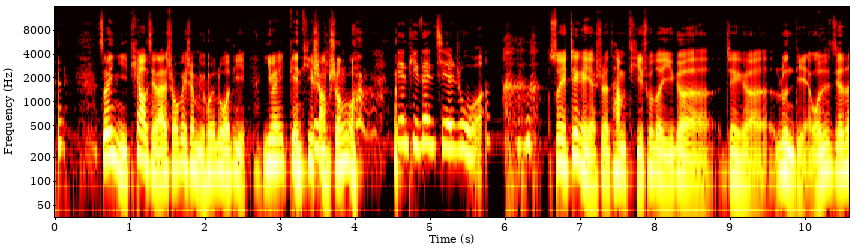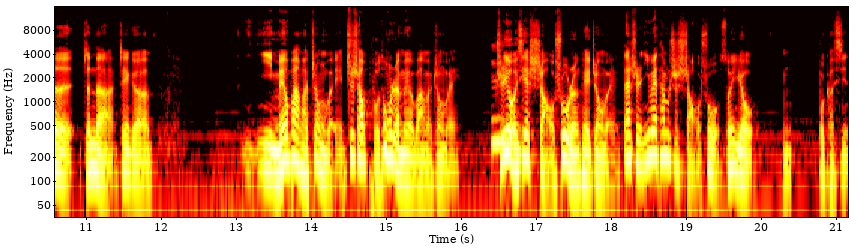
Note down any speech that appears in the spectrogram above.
对所以你跳起来的时候，为什么你会落地？因为电梯上升了。电梯在接住我。所以这个也是他们提出的一个这个论点，我就觉得真的这个你你没有办法证伪，至少普通人没有办法证伪，只有一嗯些少数人可以证伪，但是因为他们是少数，所以又嗯不可信。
